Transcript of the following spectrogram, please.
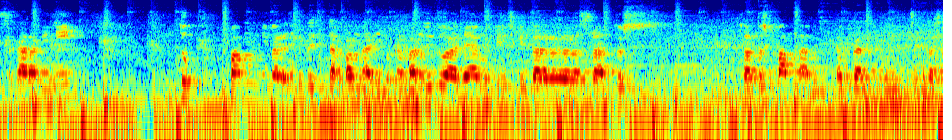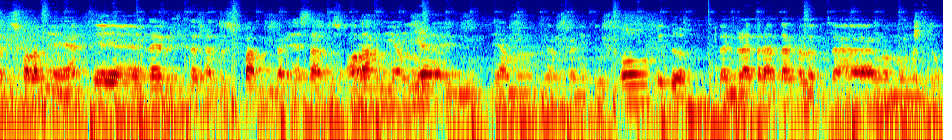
sekarang ini untuk pam ibaratnya kita cerita pam lah di Pekanbaru itu ada mungkin sekitar 100 100 pam lah. Kita bukan cerita 100 kolamnya ya. Iya, iya, iya. Kita bercerita 100 pam ibaratnya 100 orang yang Iya. yang melakukan itu. Oh, gitu. dan rata-rata kalau kita ngomong untuk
